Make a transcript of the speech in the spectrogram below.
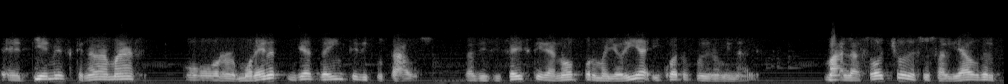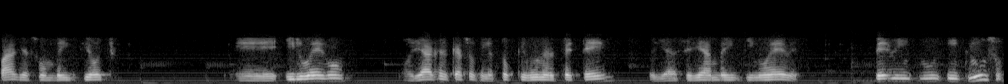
eh, tienes que nada más por Morena tendrías 20 diputados, las 16 que ganó por mayoría y cuatro plurinominales, más las 8 de sus aliados del PAS ya son 28. Eh, y luego, podría ser el caso que le toque uno al PT, pues ya serían 29. Pero incluso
